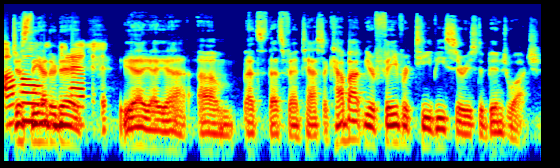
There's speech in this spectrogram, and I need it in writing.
oh, just the oh, other day. Yes. Yeah, yeah, yeah. Um, that's that's fantastic. How about your favorite TV series to binge watch?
